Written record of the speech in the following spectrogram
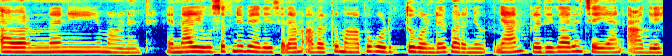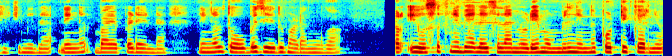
അവർണനീയമാണ്. എന്നാൽ യൂസഫ് നബി അലൈഹിസ്സലാം അവർക്ക് മാപ്പ് കൊടുത്തുകൊണ്ട് പറഞ്ഞു "ഞാൻ പ്രതികാരം ചെയ്യാൻ ആഗ്രഹിക്കുന്നില്ല. നിങ്ങൾ ഭയപ്പെടേണ്ട. നിങ്ങൾ തൗബ ചെയ്തു മടങ്ങുക. " യൂസഫ് നബി അലൈഹിസ്സലാമിയുടെ മുമ്പിൽ നിന്ന് പൊട്ടിക്കരഞ്ഞു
